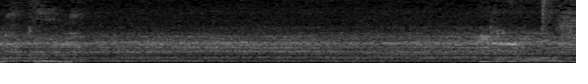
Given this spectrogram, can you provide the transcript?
Makoun. Il allonge.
